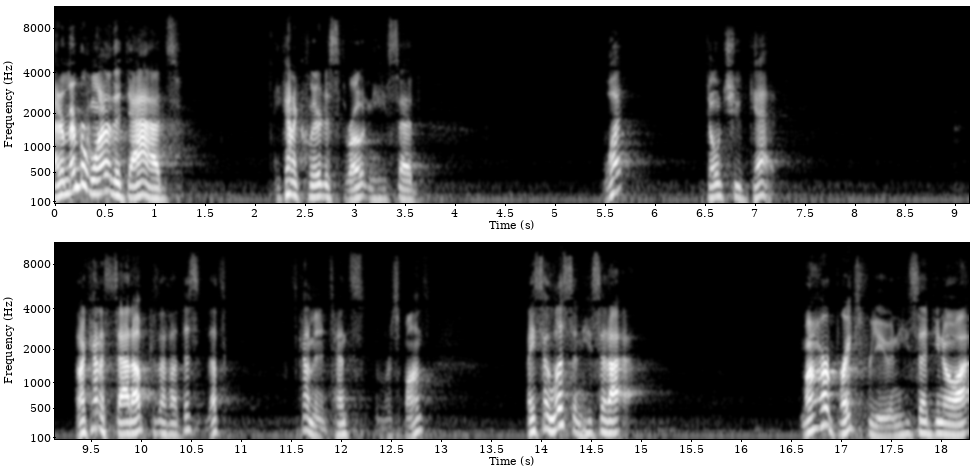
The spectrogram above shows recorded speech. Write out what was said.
I remember one of the dads, he kind of cleared his throat and he said, What don't you get? And I kind of sat up because I thought, this, that's, that's kind of an intense response. And he said, Listen, he said, I, my heart breaks for you. And he said, you know, I,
